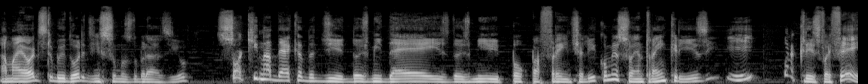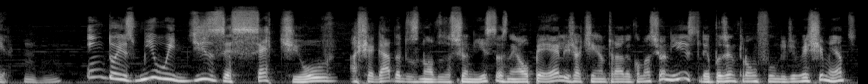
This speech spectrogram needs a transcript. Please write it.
a maior distribuidora de insumos do Brasil. Só que na década de 2010, 2000 e pouco para frente ali, começou a entrar em crise e a crise foi feia. Uhum. Em 2017 houve a chegada dos novos acionistas, né? A OPL já tinha entrado como acionista, depois entrou um fundo de investimentos.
